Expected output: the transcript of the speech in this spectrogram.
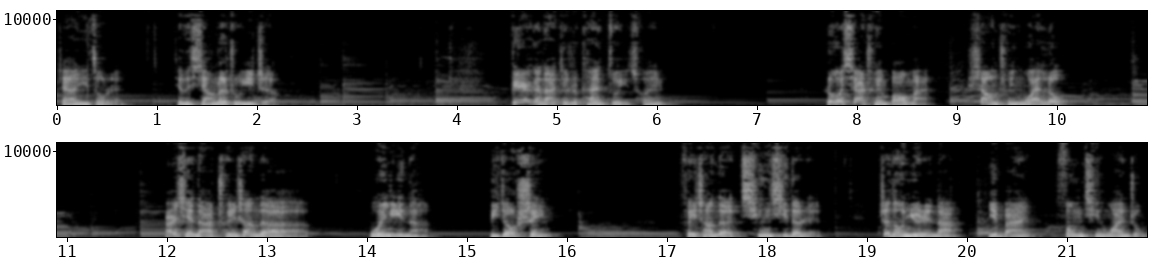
这样一种人，就是享乐主义者。第二个呢，就是看嘴唇，如果下唇饱满，上唇外露，而且呢，唇上的纹理呢比较深，非常的清晰的人，这种女人呢，一般风情万种，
